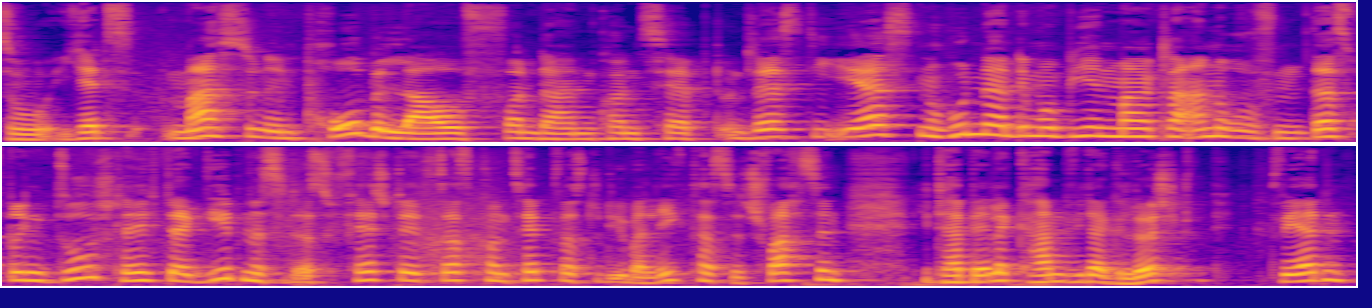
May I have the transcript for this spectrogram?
So, jetzt machst du einen Probelauf von deinem Konzept und lässt die ersten 100 Immobilienmakler anrufen. Das bringt so schlechte Ergebnisse, dass du feststellst, das Konzept, was du dir überlegt hast, ist Schwachsinn. Die Tabelle kann wieder gelöscht werden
